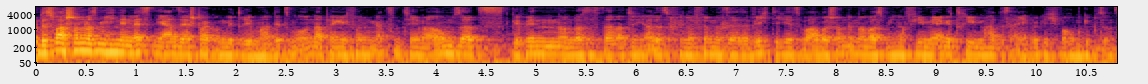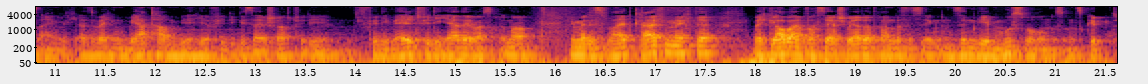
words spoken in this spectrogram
Und das war schon, was mich in den letzten Jahren sehr stark umgetrieben hat. Jetzt mal unabhängig von dem ganzen Thema Umsatz, Gewinn und was es da natürlich alles für eine Firma sehr, sehr wichtig ist, war aber schon immer, was mich noch viel mehr getrieben hat, ist eigentlich wirklich, warum gibt es uns eigentlich? Also welchen Wert haben wir hier für die Gesellschaft, für die, für die Welt, für die Erde, was auch immer, wie man das weit greifen möchte. Weil ich glaube einfach sehr schwer daran, dass es irgendeinen Sinn geben muss, warum es uns gibt.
